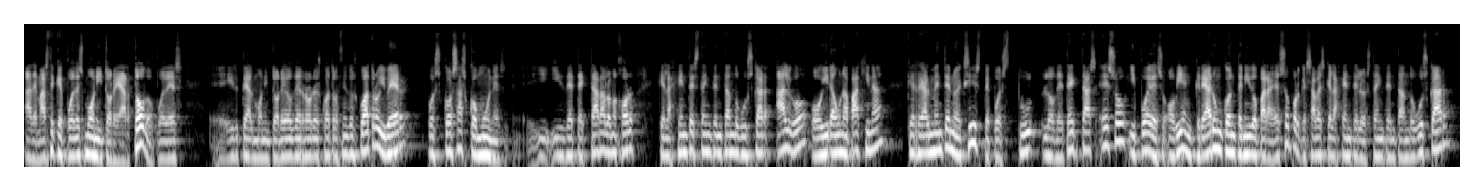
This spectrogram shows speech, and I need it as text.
además de que puedes monitorear todo, puedes eh, irte al monitoreo de errores 404 y ver pues cosas comunes y, y, detectar a lo mejor que la gente está intentando buscar algo o ir a una página que realmente no existe, pues tú lo detectas eso y puedes o bien crear un contenido para eso porque sabes que la gente lo está intentando buscar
